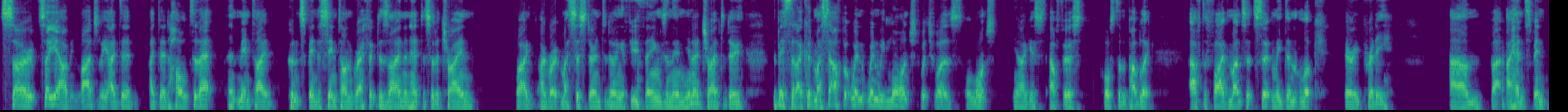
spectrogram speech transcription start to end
So so yeah, I mean, largely I did I did hold to that. It meant I couldn't spend a cent on graphic design and had to sort of try and well, I, I wrote my sister into doing a few things and then, you know, tried to do the best that I could myself. But when, when we launched, which was, or launched, you know, I guess our first course to the public after five months, it certainly didn't look very pretty. Um, but I hadn't spent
